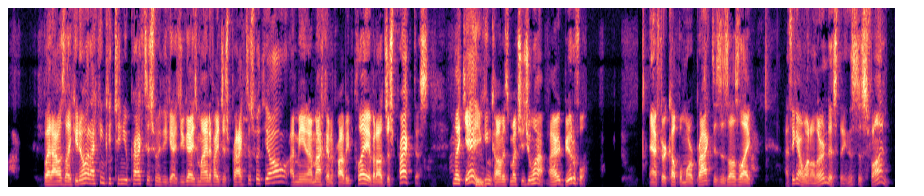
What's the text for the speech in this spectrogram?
But I was like, you know what? I can continue practicing with you guys. You guys mind if I just practice with y'all? I mean, I'm not going to probably play, but I'll just practice. I'm like, yeah, you hmm. can come as much as you want. All right, beautiful after a couple more practices, I was like, I think I want to learn this thing. This is fun.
